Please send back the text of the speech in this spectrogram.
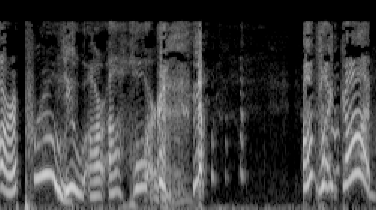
are a prude. You are a whore. no. Oh my god.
